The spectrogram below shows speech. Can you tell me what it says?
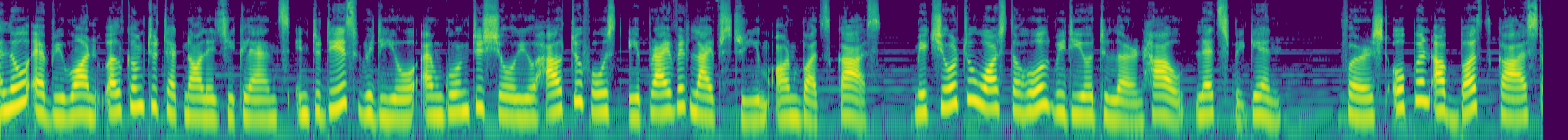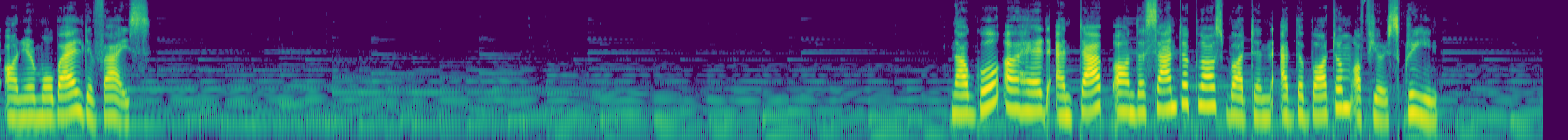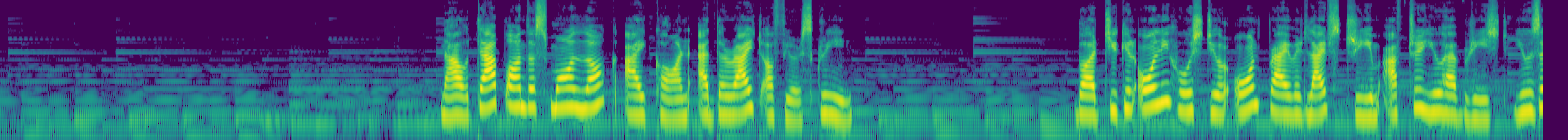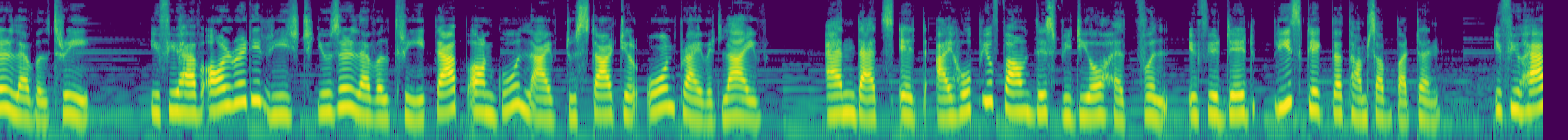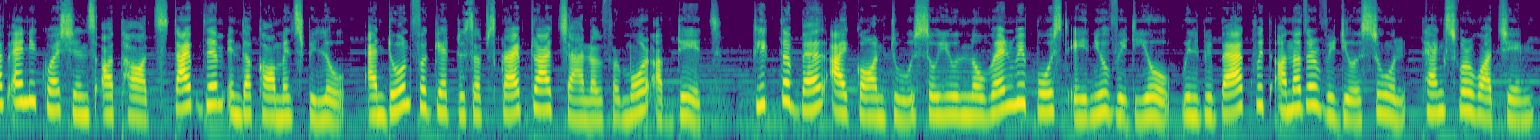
Hello everyone, welcome to Technology Glance. In today's video, I'm going to show you how to host a private live stream on Buzzcast. Make sure to watch the whole video to learn how. Let's begin. First, open up Buzzcast on your mobile device. Now go ahead and tap on the Santa Claus button at the bottom of your screen. Now tap on the small lock icon at the right of your screen. But you can only host your own private live stream after you have reached user level 3. If you have already reached user level 3, tap on go live to start your own private live. And that's it. I hope you found this video helpful. If you did, please click the thumbs up button. If you have any questions or thoughts, type them in the comments below. And don't forget to subscribe to our channel for more updates. Click the bell icon too so you'll know when we post a new video. We'll be back with another video soon. Thanks for watching.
